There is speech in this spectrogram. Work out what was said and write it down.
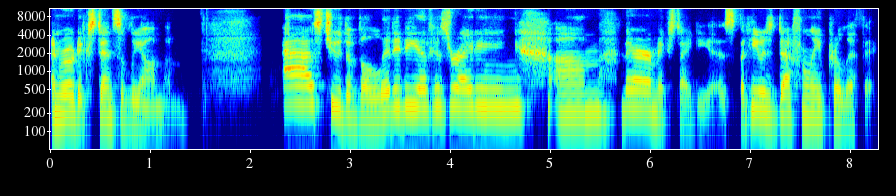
and wrote extensively on them. As to the validity of his writing, um, there are mixed ideas, but he was definitely prolific.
